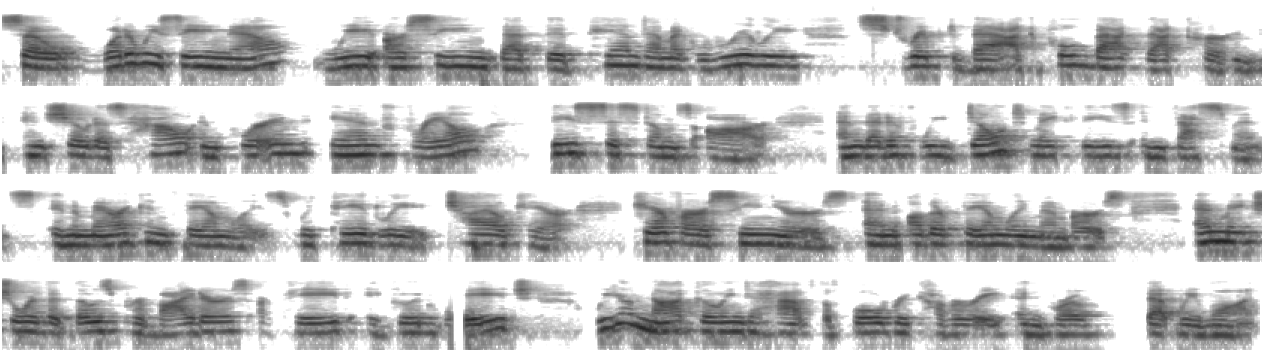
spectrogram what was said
So what are we seeing now? We are seeing that the pandemic really stripped back, pulled back that curtain, and showed us how important and frail these systems are. And that if we don't make these investments in American families with paid leave, childcare, care for our seniors and other family members, and make sure that those providers are paid a good wage, we are not going to have the full recovery and growth that we want.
